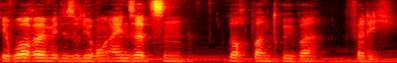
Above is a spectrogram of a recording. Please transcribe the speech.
die Rohre mit Isolierung einsetzen, Lochband drüber, fertig.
